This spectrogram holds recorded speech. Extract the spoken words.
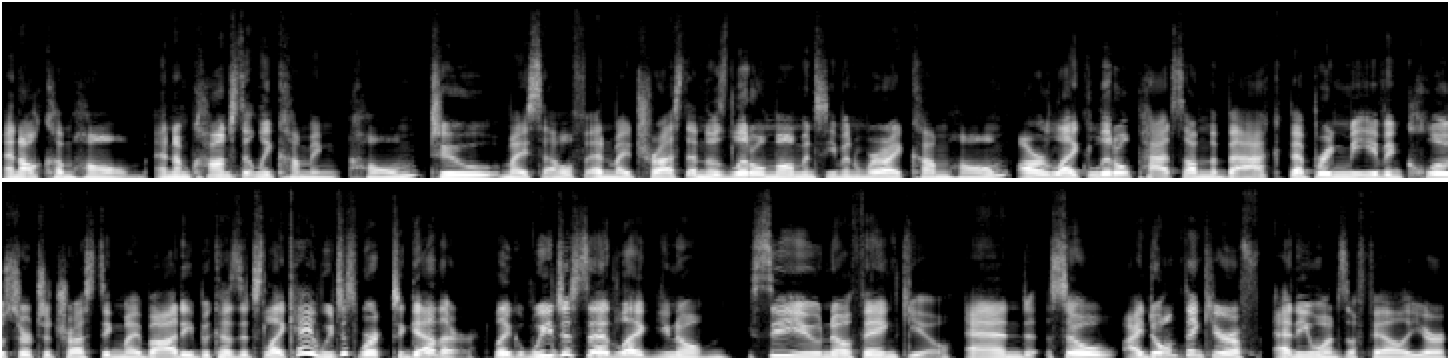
and I'll come home. And I'm constantly coming home to myself and my trust. And those little moments, even where I come home, are like little pats on the back that bring me even closer to trusting my body because it's like, hey, we just worked together. Like we just said, like, you know, see you, no thank you. And so I don't think you're a, anyone's a failure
